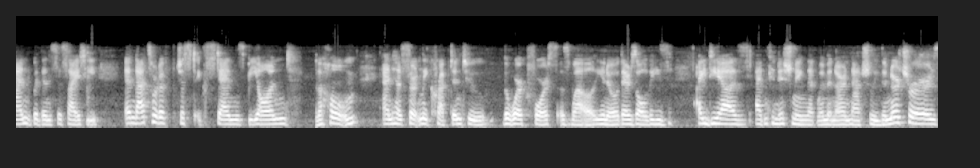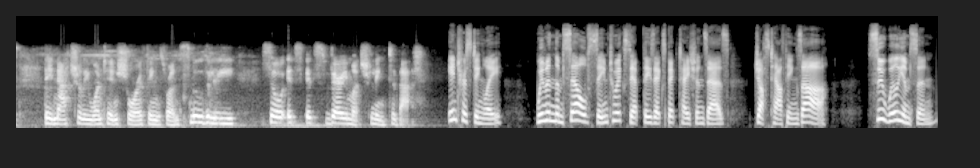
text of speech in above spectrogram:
and within society. And that sort of just extends beyond the home and has certainly crept into the workforce as well. You know, there's all these ideas and conditioning that women are naturally the nurturers. They naturally want to ensure things run smoothly. So it's it's very much linked to that. Interestingly, women themselves seem to accept these expectations as just how things are. Sue Williamson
